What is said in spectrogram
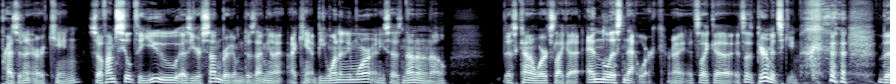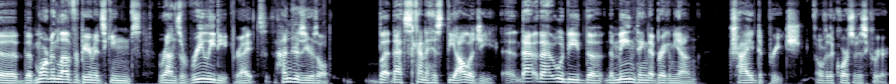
president or a king. So if I'm sealed to you as your son, Brigham, does that mean I, I can't be one anymore? And he says, no, no, no, no. This kind of works like an endless network, right? It's like a it's a pyramid scheme. the the Mormon love for pyramid schemes runs really deep, right? It's hundreds of years old. But that's kind of his theology. That that would be the the main thing that Brigham Young tried to preach over the course of his career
